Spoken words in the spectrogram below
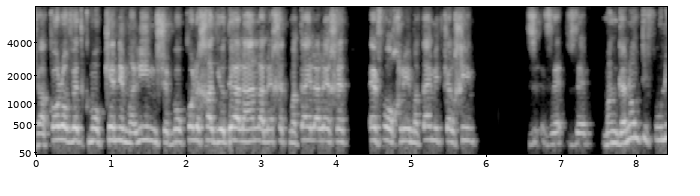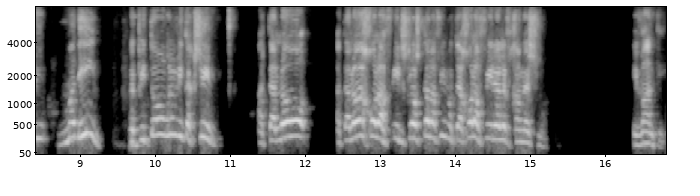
והכול עובד כמו קן נמלים, שבו כל אחד יודע לאן ללכת, מתי ללכת, איפה אוכלים, מתי מתקלחים. זה, זה, זה מנגנון תפעולי מדהים. ופתאום אומרים לי, תקשיב, אתה לא, אתה לא יכול להפעיל 3,000, אתה יכול להפעיל 1,500. הבנתי.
